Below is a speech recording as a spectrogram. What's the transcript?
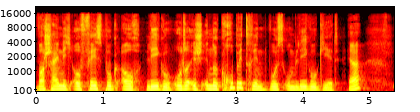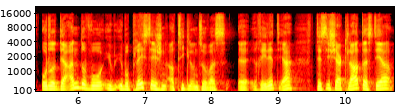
wahrscheinlich auf Facebook auch Lego oder ist in einer Gruppe drin, wo es um Lego geht, ja. Oder der andere, wo über, PlayStation-Artikel und sowas äh, redet, ja. Das ist ja klar, dass der,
